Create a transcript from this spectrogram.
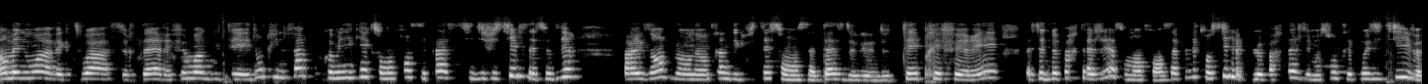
Emmène-moi avec toi sur Terre et fais-moi goûter. Et donc, une femme, pour communiquer avec son enfant, c'est pas si difficile, c'est se dire par exemple, on est en train de déguster son, sa tasse de, thé préférée, bah, c'est de le partager à son enfant. Ça peut être aussi le, partage d'émotions très positives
